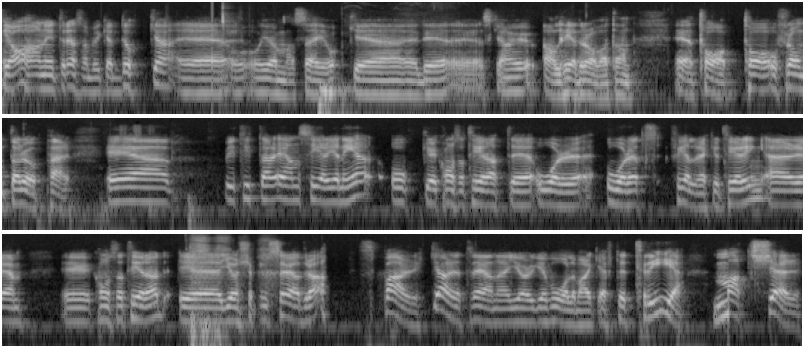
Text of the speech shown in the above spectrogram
ja, han är inte den som brukar ducka eh, och, och gömma sig och eh, det ska han ju all heder av att han eh, tar ta och frontar upp här. Eh, vi tittar en serie ner och konstaterar att eh, år, årets felrekrytering är eh, eh konstaterad. Eh, Jönköping Södra sparkar tränaren Jörgen Wålemark efter tre matcher.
